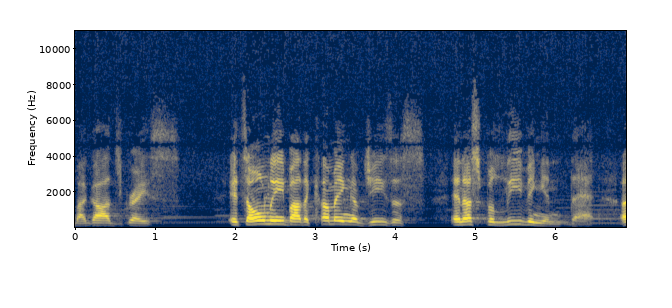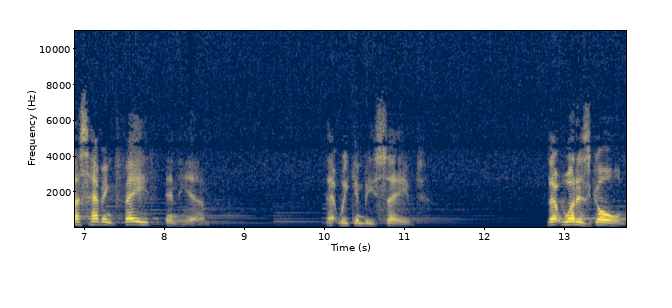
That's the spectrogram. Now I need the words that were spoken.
by God's grace. It's only by the coming of Jesus and us believing in that, us having faith in Him, that we can be saved. That what is gold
